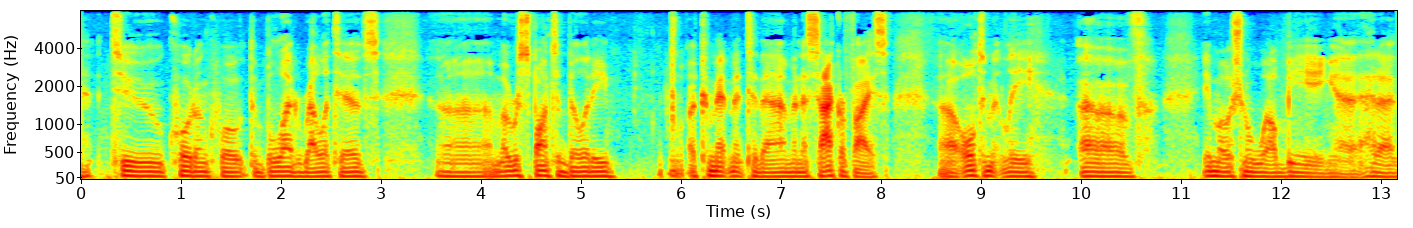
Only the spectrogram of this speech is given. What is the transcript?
to quote unquote the blood relatives, um, a responsibility, a commitment to them, and a sacrifice uh, ultimately of emotional well being. Uh, had a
